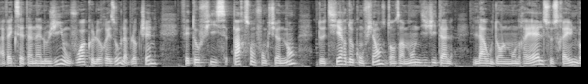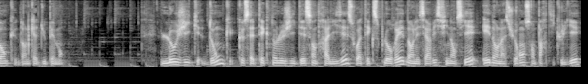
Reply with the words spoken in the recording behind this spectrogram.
Avec cette analogie, on voit que le réseau, la blockchain, fait office par son fonctionnement de tiers de confiance dans un monde digital, là où dans le monde réel ce serait une banque dans le cadre du paiement. Logique donc que cette technologie décentralisée soit explorée dans les services financiers et dans l'assurance en particulier,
